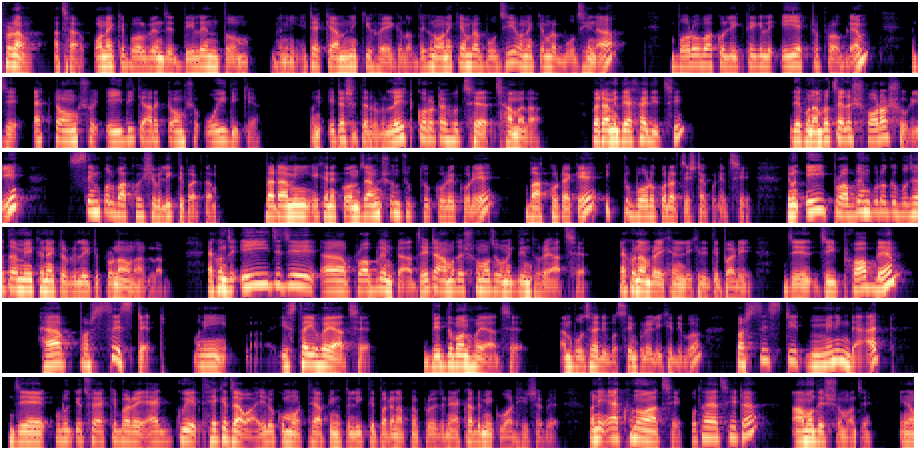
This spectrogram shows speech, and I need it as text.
প্রোনাউন। আচ্ছা অনেকে বলবেন যে দিলেন তো মানে এটা কেমনি কি হয়ে গেল? দেখুন অনেকে আমরা বুঝি, অনেকে আমরা বুঝি না। বড় বাক্য লিখতে গেলে এই একটা প্রবলেম যে একটা অংশ এইদিকে আরেকটা অংশ ওইদিকে। মানে এটার সাথে রিলেট করাটা হচ্ছে ঝামেলা। বাট আমি দেখাই দিচ্ছি। দেখুন আমরা চাইলে সরাসরি সিম্পল বাক্য হিসেবে লিখতে পারতাম। বাট আমি এখানে কনজাংশন যুক্ত করে, করে বাক্যটাকে একটু বড় করার চেষ্টা করেছি। যেমন এই প্রবলেমগুলোকে বোঝাতে আমি এখানে একটা রিলেটিভ প্রোনাউন আনলাম। এখন যে এই যে, যে প্রবলেমটা যেটা আমাদের সমাজে অনেকদিন ধরে আছে। এখন আমরা এখানে লিখে দিতে পারি যে যেই প্রবলেম হ্যাভ পারসিস্টেড মানে স্থায়ী হয়ে আছে, বিদ্যমান হয়ে আছে। আমি বোঝায় দিব, সিম্পলি লিখে দিব। পারসিস্টেড মিনিং দ্যাট যে কোন কিছু একেবারে একগুঁয়ে থেকে যাওয়া এরকম অর্থে আপনি কিন্তু লিখতে পারেন আপনার প্রয়োজনে একাডেমিক ওয়ার্ড হিসেবে। মানে এখনও আছে। কোথায় আছে এটা? আমাদের সমাজে।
